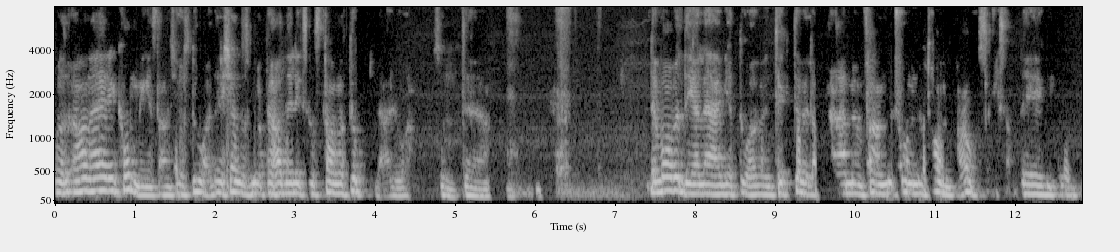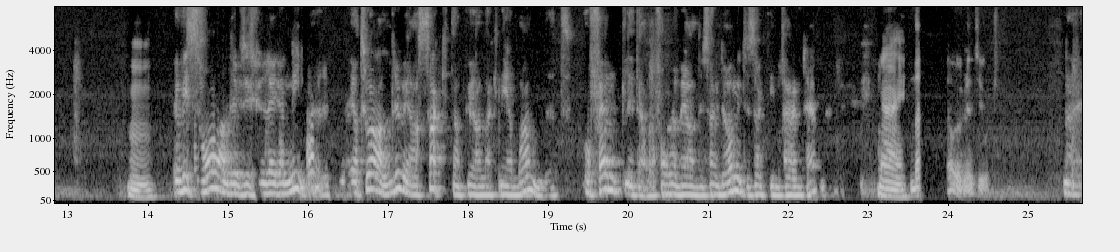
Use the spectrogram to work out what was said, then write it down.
Ja, nej, det kom ingenstans just då. Det kändes som att det hade liksom stannat upp där då. Så att, eh, det var väl det läget då. Vi tyckte väl att nej, men fan, nu får vi ta en paus. Liksom. Det, Mm. men vi sa aldrig att vi skulle lägga ner. Jag tror aldrig vi har sagt att vi har lagt ner bandet. Offentligt i alla fall har vi aldrig sagt. Det har vi inte sagt internt heller. Nej. Det har vi väl inte gjort. Nej.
